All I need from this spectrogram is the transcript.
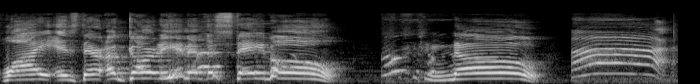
Why is there a guardian at the stable? No! ah!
